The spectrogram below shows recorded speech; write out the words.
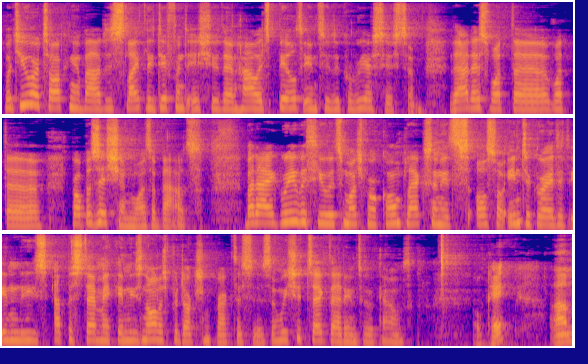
What you are talking about is a slightly different issue than how it's built into the career system. That is what the, what the proposition was about. But I agree with you, it's much more complex and it's also integrated in these epistemic in these knowledge production practices, and we should take that into account. Okay. Um,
